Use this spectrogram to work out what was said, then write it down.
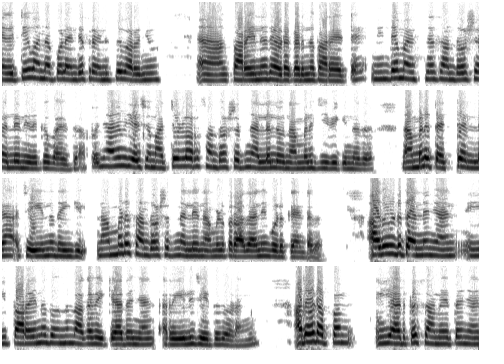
നെഗറ്റീവ് വന്നപ്പോൾ എന്റെ ഫ്രണ്ട്സ് പറഞ്ഞു പറയുന്നത് എവിടെ കിടന്ന് പറയട്ടെ? നിന്റെ മനസ്സിന് സന്തോഷമല്ലേ നിനക്ക് വലുത്? അപ്പൊ ഞാൻ വിചാരിച്ചു മറ്റുള്ളവരുടെ സന്തോഷത്തിനല്ലല്ലോ നമ്മൾ ജീവിക്കുന്നത്. നമ്മൾ തെറ്റല്ല ചെയ്യുന്നതെങ്കിൽ നമ്മുടെ സന്തോഷത്തിനല്ലേ നമ്മൾ പ്രാധാന്യം കൊടുക്കേണ്ടത്? അതുകൊണ്ട് തന്നെ ഞാൻ ഈ പറയുന്നതൊന്നും വകവെക്കാതെ ഞാൻ റീൽ ചെയ്തു തുടങ്ങും. അതോടൊപ്പം ഈ അടുത്ത സമയത്ത് ഞാൻ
